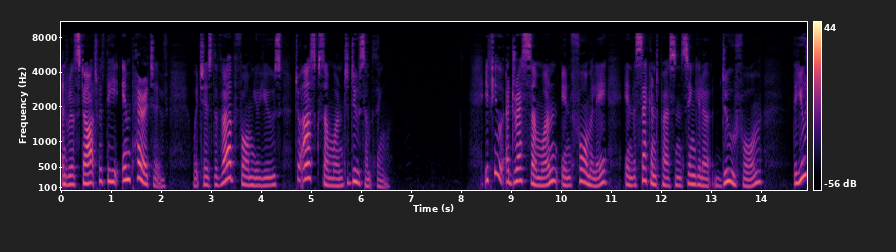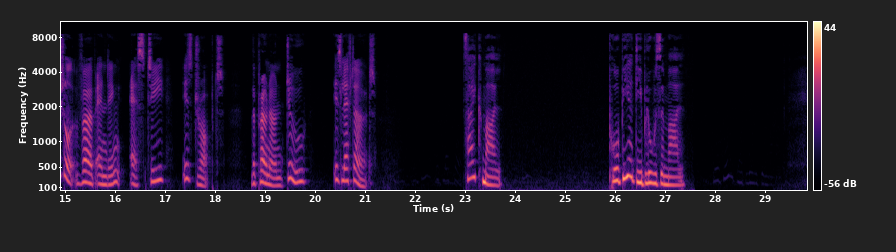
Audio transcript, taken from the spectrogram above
And we'll start with the imperative, which is the verb form you use to ask someone to do something. If you address someone informally in the second person singular du form, the usual verb ending st is dropped. The pronoun du is left out. Zeig mal. Probier die Bluse mal.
